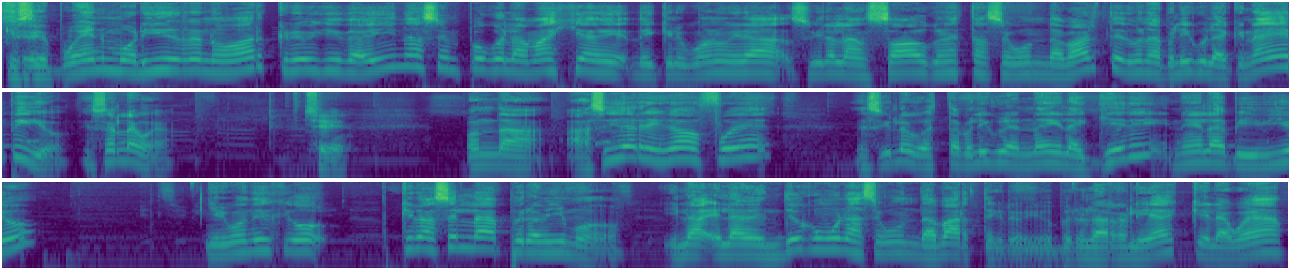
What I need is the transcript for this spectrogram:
Que Sí. se pueden morir y renovar. Creo que de ahí nace un poco la magia de, de que el bueno hubiera, se hubiera lanzado con esta segunda parte de una película que nadie pidió. Esa es la weá. Sí. Onda, así de arriesgado fue decir, loco, esta película nadie la quiere, nadie la pidió. Y el bueno dijo, quiero hacerla, pero a mi modo. Y la, y la vendió como una segunda parte, creo yo. Pero la realidad es que la weá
